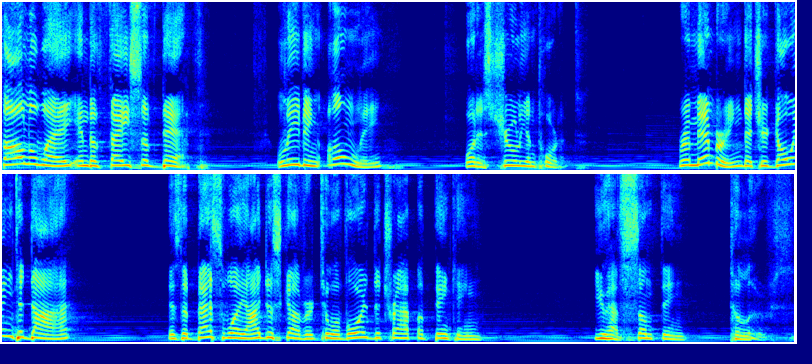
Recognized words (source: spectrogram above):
fall away in the face of death, leaving only what is truly important. Remembering that you're going to die is the best way I discovered to avoid the trap of thinking you have something to lose.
